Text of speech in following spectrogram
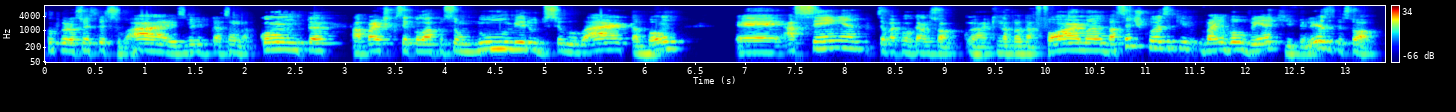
configurações pessoais, verificação da conta, a parte que você coloca o seu número de celular, tá bom? É, a senha, você vai colocar seu, aqui na plataforma, bastante coisa que vai envolver aqui, beleza, pessoal?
